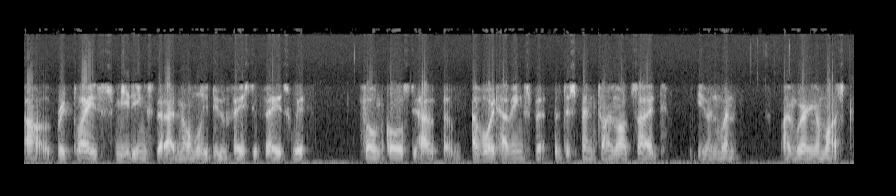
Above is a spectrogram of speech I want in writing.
uh, replace meetings that I'd normally do face to face with phone calls to have um, avoid having to spend time outside, even when I'm wearing a mask.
